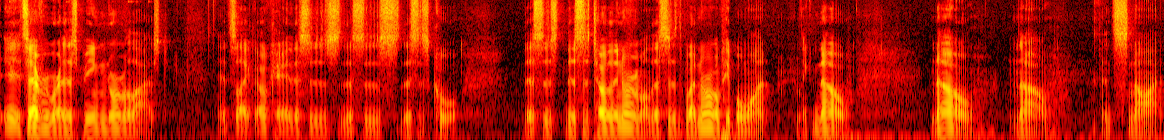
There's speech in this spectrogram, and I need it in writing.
it's everywhere. That's being normalized it's like okay this is this is this is cool this is this is totally normal this is what normal people want like no no no it's not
